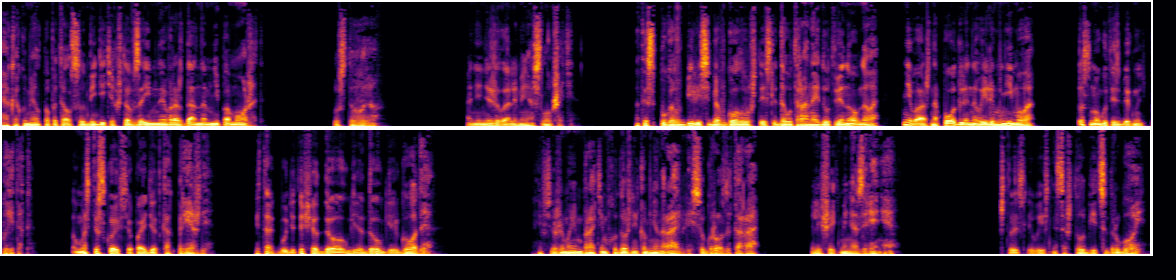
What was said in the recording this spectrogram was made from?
Я, как умел, попытался убедить их, что взаимная вражда нам не поможет, Пустую. Они не желали меня слушать. От испуга вбили себе в голову, что если до утра найдут виновного, неважно, подлинного или мнимого, то смогут избегнуть пыток. В мастерской все пойдет как прежде. И так будет еще долгие-долгие годы. И все же моим братьям-художникам не нравились угрозы кора лишить меня зрения. Что, если выяснится, что убийца другой?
